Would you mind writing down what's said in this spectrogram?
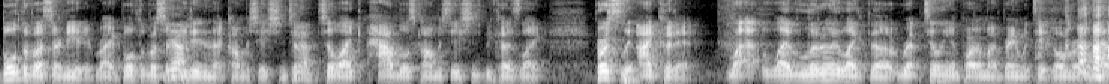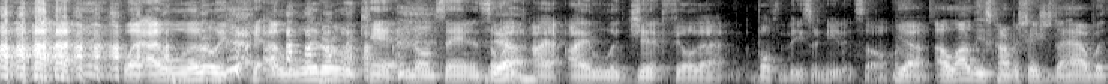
both of us are needed, right? Both of us are Yeah. needed in that conversation to Yeah. to like have those conversations because like personally, I couldn't. Like, like literally, like the reptilian part of my brain would take over, and then, like I literally, can't, I literally can't. You know what I'm saying? And so Yeah. like I, I legit feel that both of these are needed. So Yeah, a lot of these conversations I have with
